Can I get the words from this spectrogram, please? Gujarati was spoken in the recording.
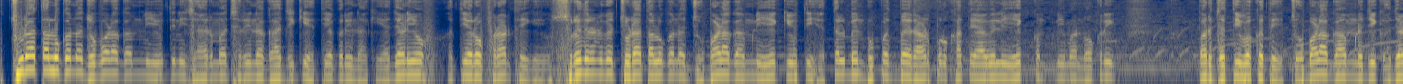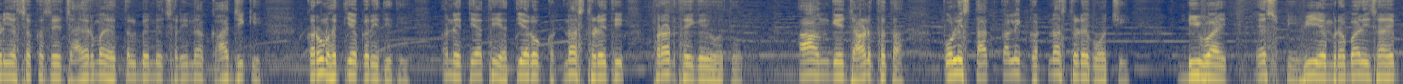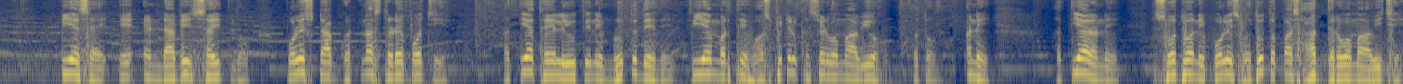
ચુડા તાલુકાના જોબાળા ગામની યુવતીની જાહેરમાં છરીના ઘા હત્યા કરી નાખી. અજાણ્યો હત્યારો ફરાર થઈ ગયો. સુરેન્દ્રનગર ચુડા તાલુકાના જોબાળા ગામની એક યુવતી હેતલબેન ભૂપતભાઈ રાણપુર ખાતે આવેલી એક કંપનીમાં નોકરી પર જતી વખતે જોબાળા ગામ નજીક અજાણ્યા શખ્સે જાહેરમાં હેતલબેનને છરીના ઘા કરુણ હત્યા કરી દીધી અને ત્યાંથી હત્યારો ઘટના સ્થળેથી ફરાર થઈ ગયો હતો. આ અંગે જાણ થતાં પોલીસ તાત્કાલિક ઘટના સ્થળે પહોંચી. DY SP V M Rabari સાહેબ પીએસઆઈ એ એન ડાભી સહિતનો પોલીસ સ્ટાફ ઘટના સ્થળે પહોંચી હત્યા થયેલ યુવતીને મૃતદેહને પીએમ અર્થે હોસ્પિટલ ખસેડવામાં આવ્યો હતો અને હત્યારાને શોધવાની પોલીસ વધુ તપાસ હાથ ધરવામાં આવી છે.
